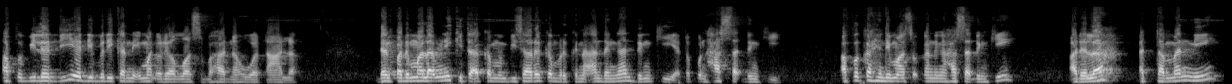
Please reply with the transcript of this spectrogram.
apabila dia diberikan nikmat oleh Allah Subhanahu Wa Taala. Dan pada malam ini kita akan membicarakan berkenaan dengan dengki ataupun hasad dengki. Apakah yang dimaksudkan dengan hasad dengki? Adalah at-tamanni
